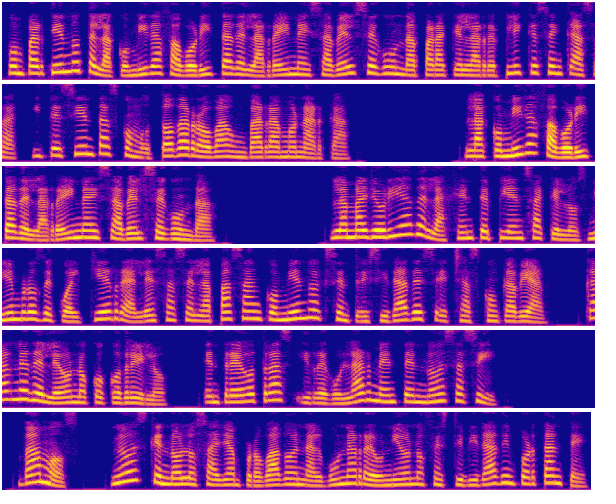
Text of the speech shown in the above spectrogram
compartiéndote la comida favorita de la reina Isabel II para que la repliques en casa y te sientas como toda roba un barra monarca. La comida favorita de la reina Isabel II. La mayoría de la gente piensa que los miembros de cualquier realeza se la pasan comiendo excentricidades hechas con caviar, carne de león o cocodrilo, entre otras, y regularmente no es así. Vamos, no es que no los hayan probado en alguna reunión o festividad importante,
